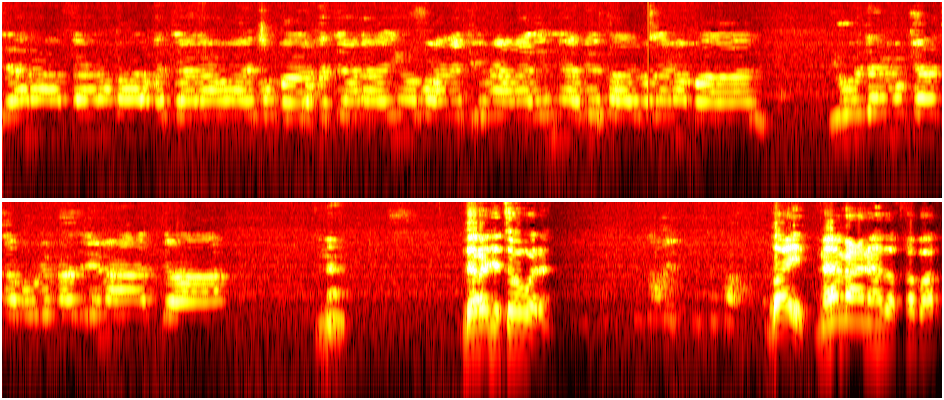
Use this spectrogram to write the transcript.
حدثنا عفان قال حدثنا وائل قال حدثنا ايوب عن عكرمه عن ابي طالب قال يهدى المكاتب بقدر ما ادى. نعم. درجة أولا. ضعيف، ما معنى هذا الخبر؟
